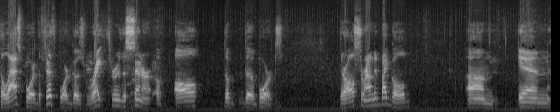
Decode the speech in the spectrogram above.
the last board, the fifth board, goes right through the center of all the, the boards. They're all surrounded by gold. Um, in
